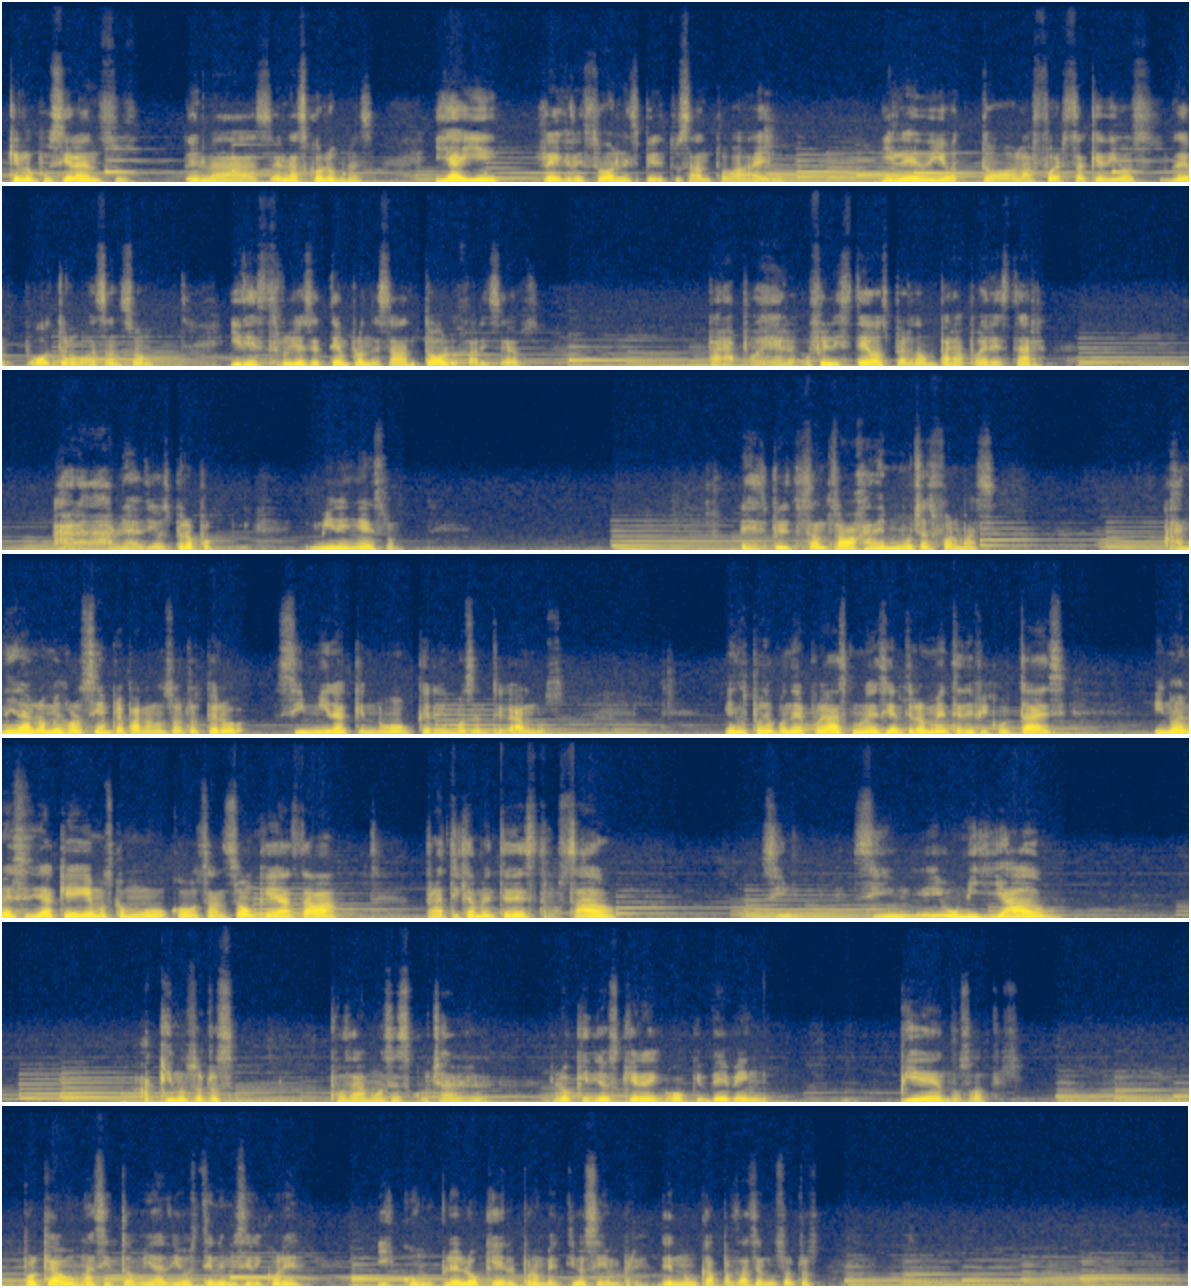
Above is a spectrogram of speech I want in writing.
que lo pusiera en, sus, en, las, en las columnas. Y ahí regresó el Espíritu Santo a él y le dio toda la fuerza que Dios le otorgó a Sansón y destruyó ese templo donde estaban todos los fariseos para poder, filisteos, perdón, para poder estar agradable a Dios. Pero miren eso, el Espíritu Santo trabaja de muchas formas. Anhela lo mejor siempre para nosotros, pero si mira que no queremos entregarnos, Él nos puede poner pruebas, como decía anteriormente, dificultades. Y no hay necesidad que lleguemos como, como Sansón, que ya estaba prácticamente destrozado sin, sin eh, humillado, a que nosotros podamos escuchar lo que Dios quiere o que deben pide de nosotros. Porque aún así todavía Dios tiene misericordia y cumple lo que Él prometió siempre, de nunca pasarse nosotros.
